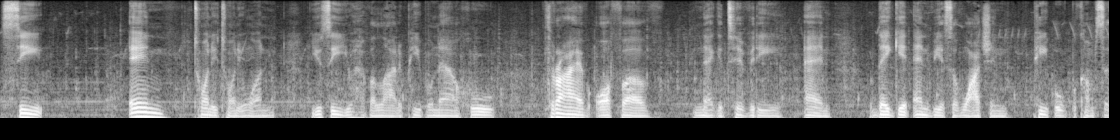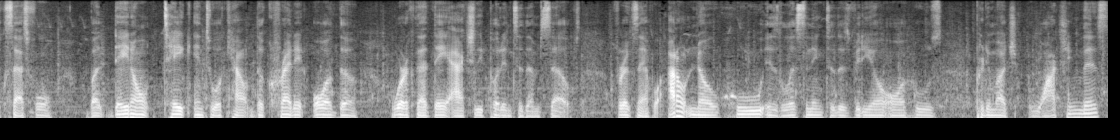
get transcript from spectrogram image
See, in 2021, you see you have a lot of people now who thrive off of negativity and they get envious of watching people become successful but they don't take into account the credit or the work that they actually put into themselves for example i don't know who is listening to this video or who's pretty much watching this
